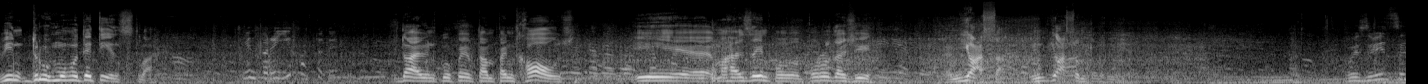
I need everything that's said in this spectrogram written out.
Він друг мого дитинства. Він переїхав туди? Да, він купив там пентхаус і е, магазин по продажі м'яса. М'ясом торгує. Ви звідси?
